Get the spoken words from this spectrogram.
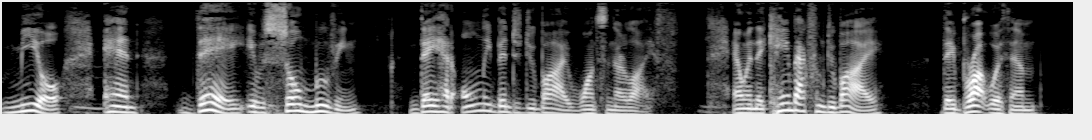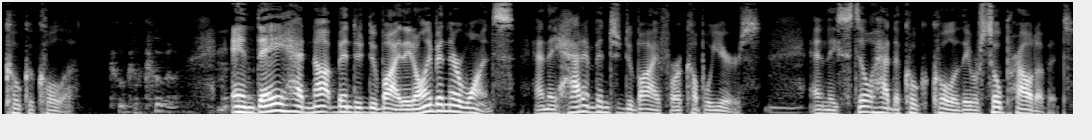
meal. And they, it was so moving. They had only been to Dubai once in their life. And when they came back from Dubai, they brought with them Coca Cola. Coca Cola. and they had not been to Dubai. They'd only been there once. And they hadn't been to Dubai for a couple years. And they still had the Coca Cola. They were so proud of it.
